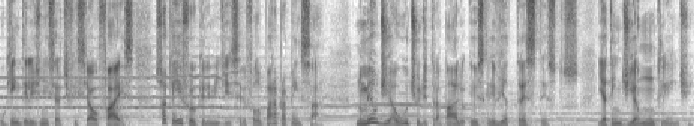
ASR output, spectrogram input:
o que a inteligência artificial faz. Só que aí foi o que ele me disse. Ele falou: para para pensar. No meu dia útil de trabalho, eu escrevia três textos e atendia um cliente.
